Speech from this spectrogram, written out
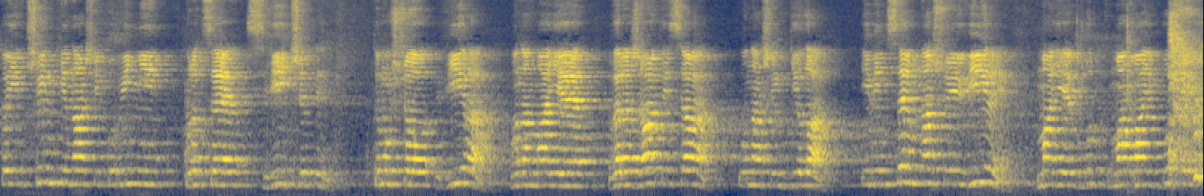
то і вчинки наші повинні про це свідчити. Тому що віра вона має виражатися у наших ділах. І вінцем нашої віри має бути,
